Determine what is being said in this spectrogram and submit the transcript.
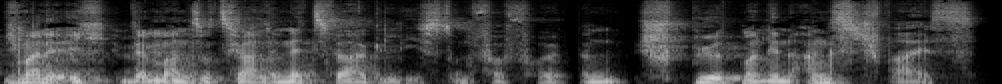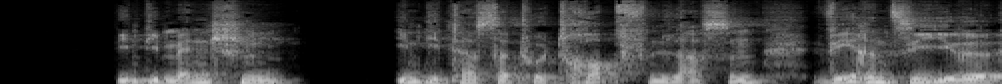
ich meine, ich, wenn man soziale Netzwerke liest und verfolgt, dann spürt man den Angstschweiß, den die Menschen in die Tastatur tropfen lassen, während sie ihre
